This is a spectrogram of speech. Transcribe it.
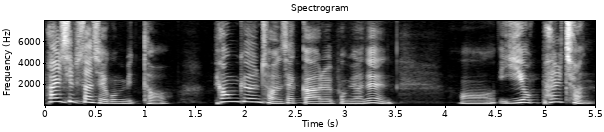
84제곱미터 평균 전세가를 보면은, 어, 2억 8천.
